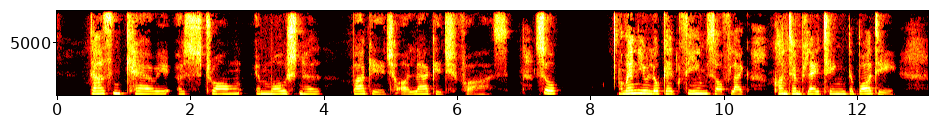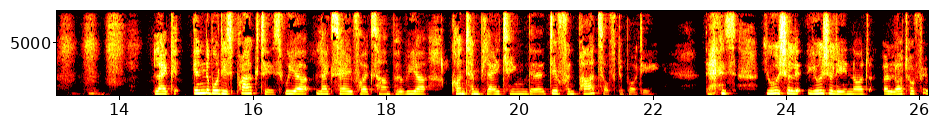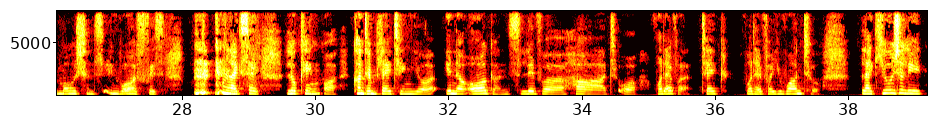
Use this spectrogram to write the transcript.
doesn't carry a strong emotional baggage or luggage for us. So when you look at themes of like contemplating the body, like in the Buddhist practice, we are, like, say, for example, we are contemplating the different parts of the body. There's usually usually not a lot of emotions involved with, like say, looking or contemplating your inner organs, liver, heart, or whatever. Take whatever you want to. Like usually,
